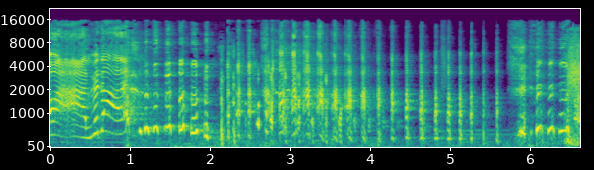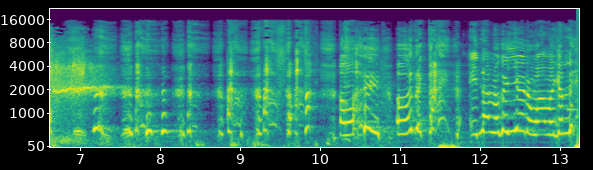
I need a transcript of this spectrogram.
อ่านไม่ได้ เอ้ยเออแต่ไกลไอ้นั่นมันก็ยืดออกมาเหมือนกันนี่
